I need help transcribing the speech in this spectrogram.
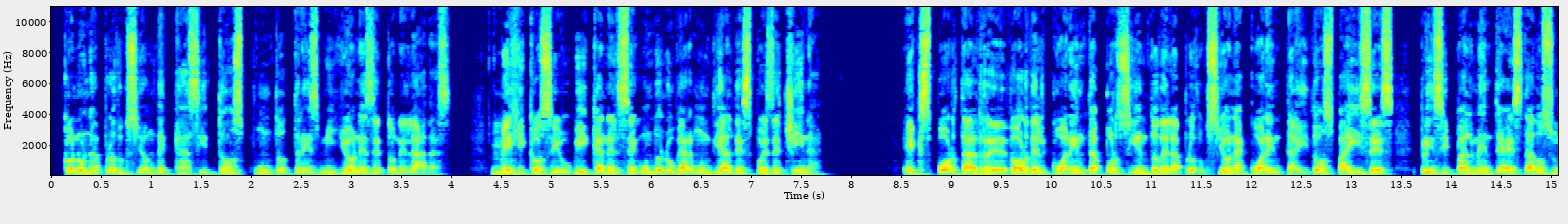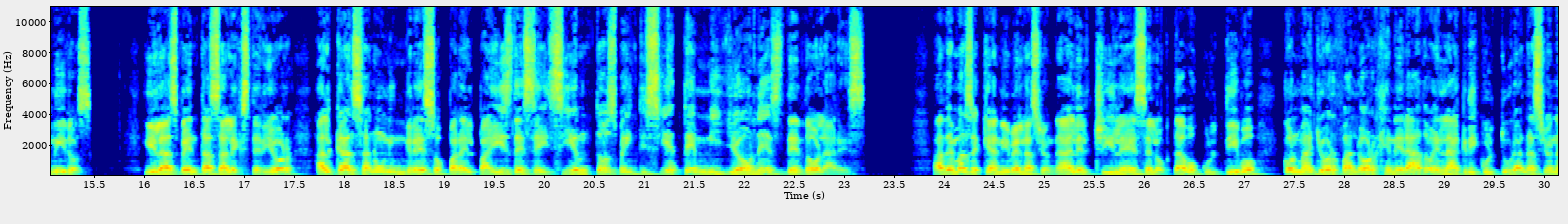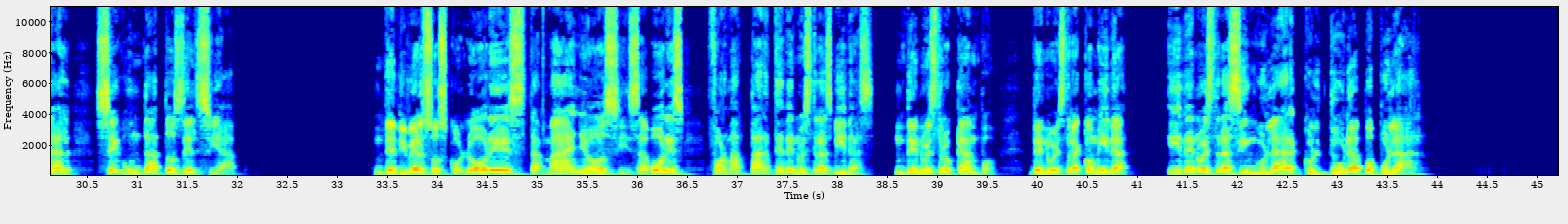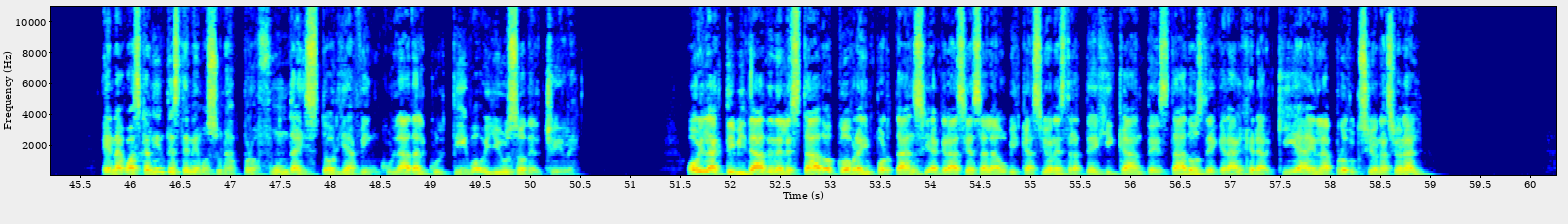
Con una producción de casi 2.3 millones de toneladas, México se ubica en el segundo lugar mundial después de China. Exporta alrededor del 40% de la producción a 42 países, principalmente a Estados Unidos, y las ventas al exterior alcanzan un ingreso para el país de 627 millones de dólares. Además de que a nivel nacional el chile es el octavo cultivo con mayor valor generado en la agricultura nacional según datos del CIAP. De diversos colores, tamaños y sabores, forma parte de nuestras vidas, de nuestro campo, de nuestra comida y de nuestra singular cultura popular. En Aguascalientes tenemos una profunda historia vinculada al cultivo y uso del chile. Hoy la actividad en el Estado cobra importancia gracias a la ubicación estratégica ante estados de gran jerarquía en la producción nacional,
